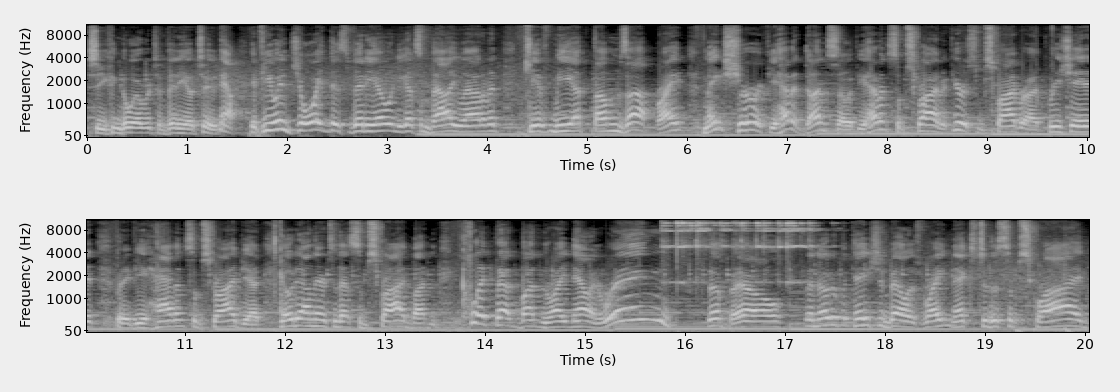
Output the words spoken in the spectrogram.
so you can go over to video two. Now if you enjoyed this video and you got some value out of it give me a thumbs up right? Make sure if you haven't done so if you haven't subscribed if you're a subscriber I appreciate it. But if you haven't subscribed yet go down there to that subscribe button. Click that button right now and ring the bell. The notification bell is right next to the subscribe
